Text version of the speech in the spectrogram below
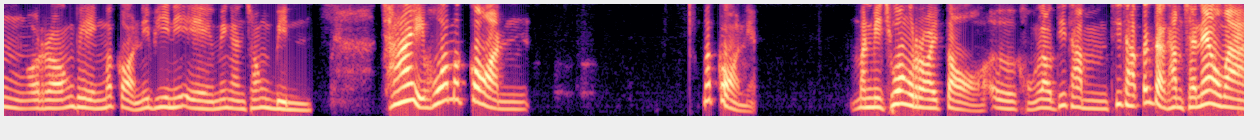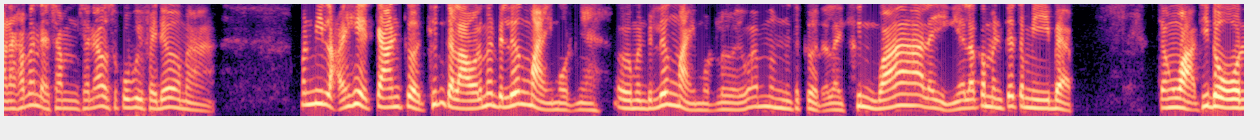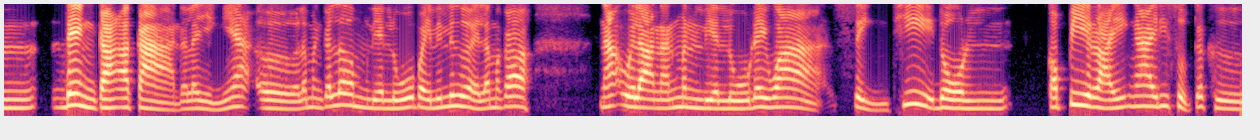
ร้องเพลงเมื่อก่อนนี่พี่นี่เอง ไม่งั้นช่องบิน ใช่ เพราะว่าเมื่อก่อน เมื่อก่อนเนี่ย มันมีช่วงรอยต่อ เออ ของเราที่ทำที่ทำตั้งแต่ทำ channel มานะครับ ตั้งแต่ทำชาแนลสกูบีไฟเดอร์มา มันมีหลายเหตุการณ์เกิดขึ้นกับเรา แล้วมันเป็นเรื่องใหม่หมดไงเออมันเป็นเรื่องใหม่หมดเลย ว่ามันจะเกิดอะไรขึ้นว่าอะไรอย่างเงี้ยแล้วก็มันก็จะมีแบบจังหวะที่โดนเด้งกลางอากาศอะไรอย่างเงี้ย เออ แล้วมันก็เริ่มเรียนรู้ไปเรื่อยๆ แล้วมันก็ณเวลานั้นมันเรียนรู้ได้ว่าสิ่งที่โดน copyright ง่ายที่สุดก็คือ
